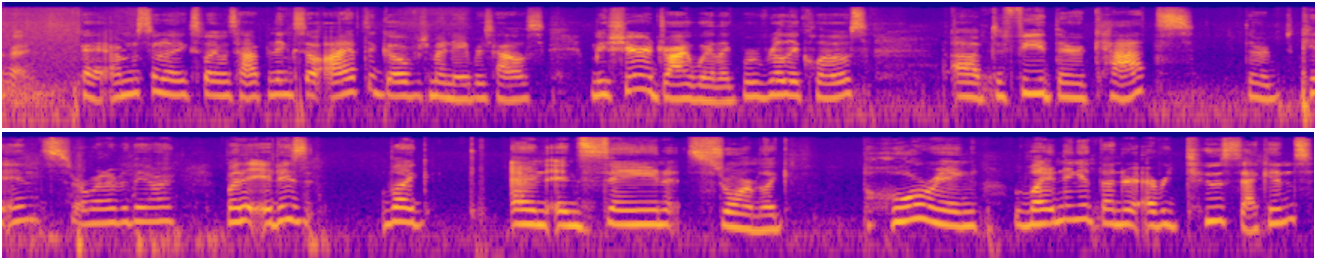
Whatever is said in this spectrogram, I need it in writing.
Okay. Okay, I'm just gonna explain what's happening. So I have to go over to my neighbor's house. We share a driveway, like we're really close, uh, to feed their cats, their kittens or whatever they are. But it is like an insane storm, like pouring lightning and thunder every two seconds.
